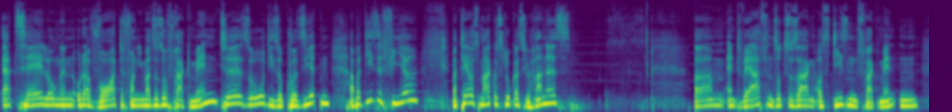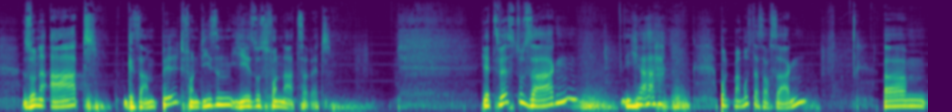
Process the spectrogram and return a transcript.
Erzählungen oder Worte von ihm, also so Fragmente, so, die so kursierten. Aber diese vier, Matthäus, Markus, Lukas, Johannes, ähm, entwerfen sozusagen aus diesen Fragmenten so eine Art Gesamtbild von diesem Jesus von Nazareth. Jetzt wirst du sagen, ja, und man muss das auch sagen, ähm,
